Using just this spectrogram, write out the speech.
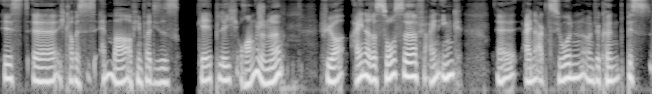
ist, äh, ich glaube, es ist Ember, auf jeden Fall dieses gelblich-orangene, für eine Ressource, für ein Ink äh, eine Aktion und wir können bis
